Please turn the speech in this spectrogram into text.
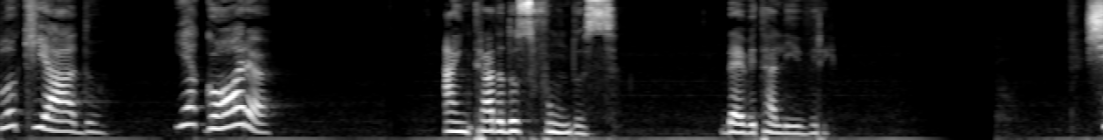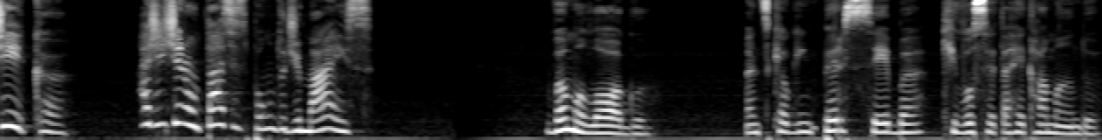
Bloqueado. E agora? A entrada dos fundos. Deve estar livre. Chica, a gente não tá se expondo demais? Vamos logo, antes que alguém perceba que você tá reclamando.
